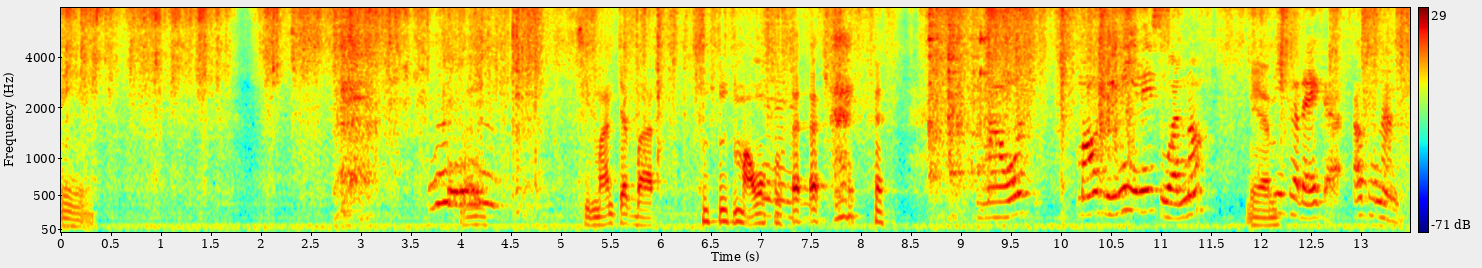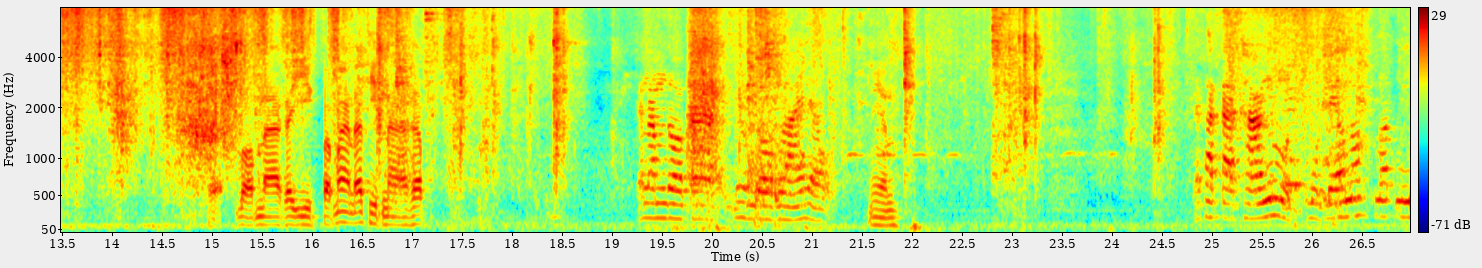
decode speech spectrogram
นี่สิมันจักบาท เหมา เมาเมาที่นี่ในสวนเนาะแมนนี่เท่าใดกะเอาเท่านั้นแต่ รอบหนาก็อีกประมาณอาทิตย์หนาครับกะหลำดอกกะเริ่มดอกร้ายแล้วแมนแต่ผักกาดขาวนี่หมดหมดแล้วเนาะรถนี้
